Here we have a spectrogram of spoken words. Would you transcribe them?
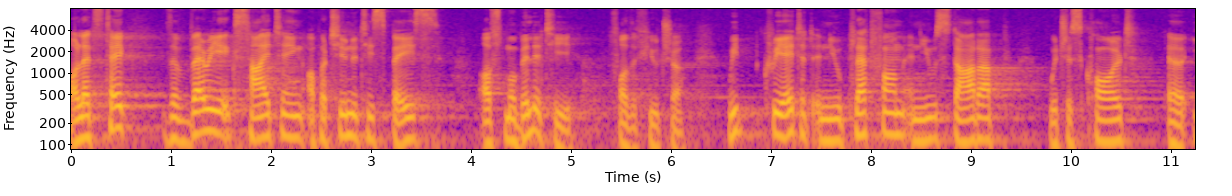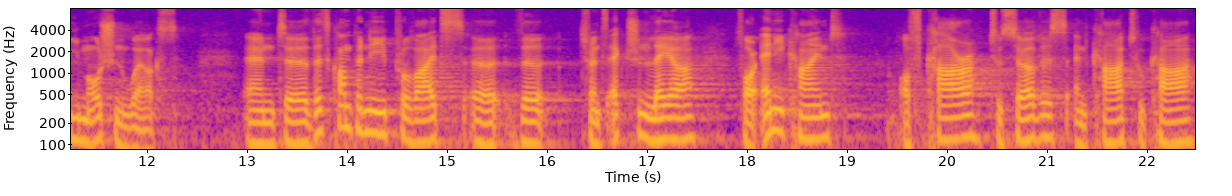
Or let's take the very exciting opportunity space of mobility for the future. We created a new platform, a new startup, which is called uh, eMotionWorks. And uh, this company provides uh, the transaction layer for any kind of car to service and car to car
